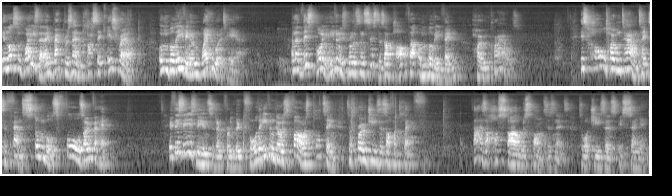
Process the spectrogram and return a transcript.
In lots of ways, there, they represent classic Israel, unbelieving and wayward here. And at this point, even his brothers and sisters are part of that unbelieving home crowd. His whole hometown takes offence, stumbles, falls over him. If this is the incident from Luke 4, they even go as far as plotting to throw Jesus off a cliff. That is a hostile response, isn't it, to what Jesus is saying?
